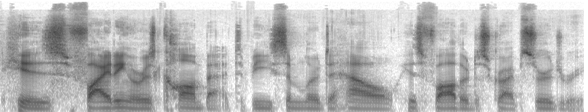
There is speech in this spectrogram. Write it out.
his fighting or his combat to be similar to how his father described surgery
